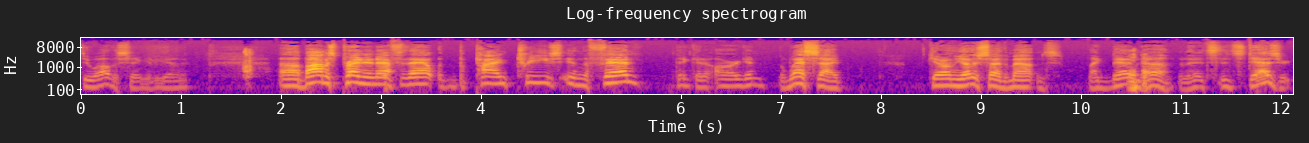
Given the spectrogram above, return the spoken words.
do all the singing together. Uh, Bomis Prendin after that with Pine Trees in the Fen, thinking of Oregon. The west side, get on the other side of the mountains, like Bend, Yeah. huh? It's, it's desert.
